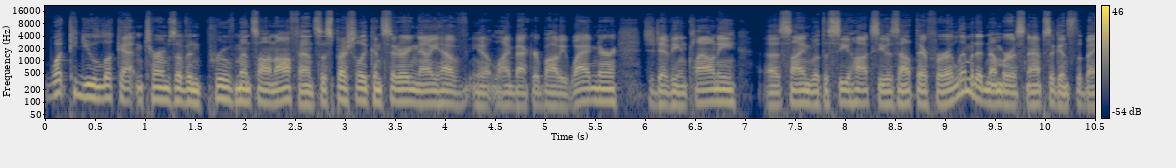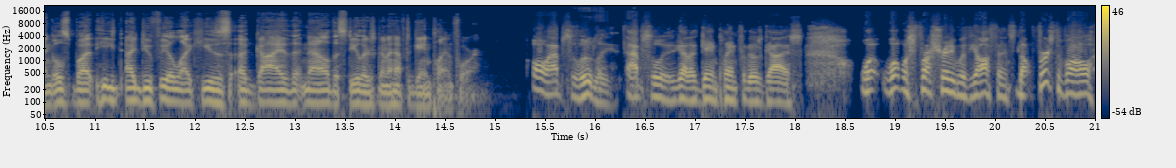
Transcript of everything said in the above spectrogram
what could you look at in terms of improvements on offense, especially considering now you have you know linebacker Bobby Wagner, Jadeveon Clowney. Uh, signed with the Seahawks. He was out there for a limited number of snaps against the Bengals, but he I do feel like he's a guy that now the Steelers going to have to game plan for. Oh, absolutely, absolutely. You got a game plan for those guys. What what was frustrating with the offense? Now, first of all,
